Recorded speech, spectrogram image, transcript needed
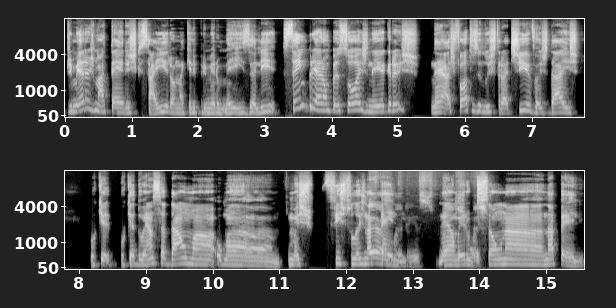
primeiras matérias que saíram naquele primeiro mês ali sempre eram pessoas negras, né? As fotos ilustrativas das. Porque, porque a doença dá uma, uma, umas fístulas na é, pele, isso. né? Uma erupção na, na pele.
